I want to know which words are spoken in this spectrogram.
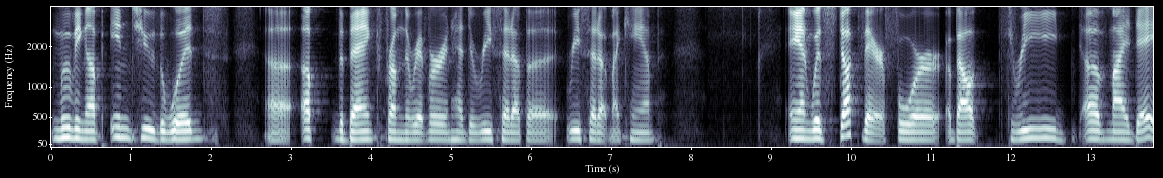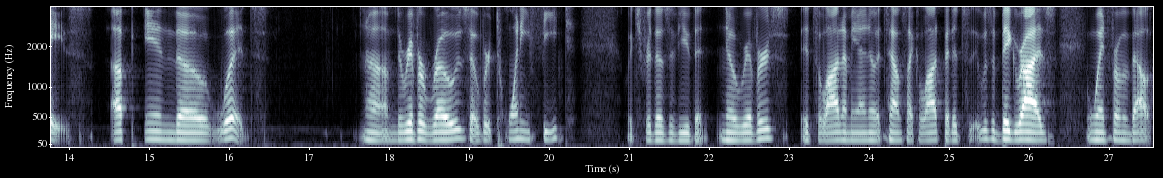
moving up into the woods, uh, up the bank from the river, and had to reset up a reset up my camp. And was stuck there for about three of my days up in the woods. Um, the river rose over 20 feet which for those of you that know rivers, it's a lot. I mean, I know it sounds like a lot, but it's it was a big rise. went from about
